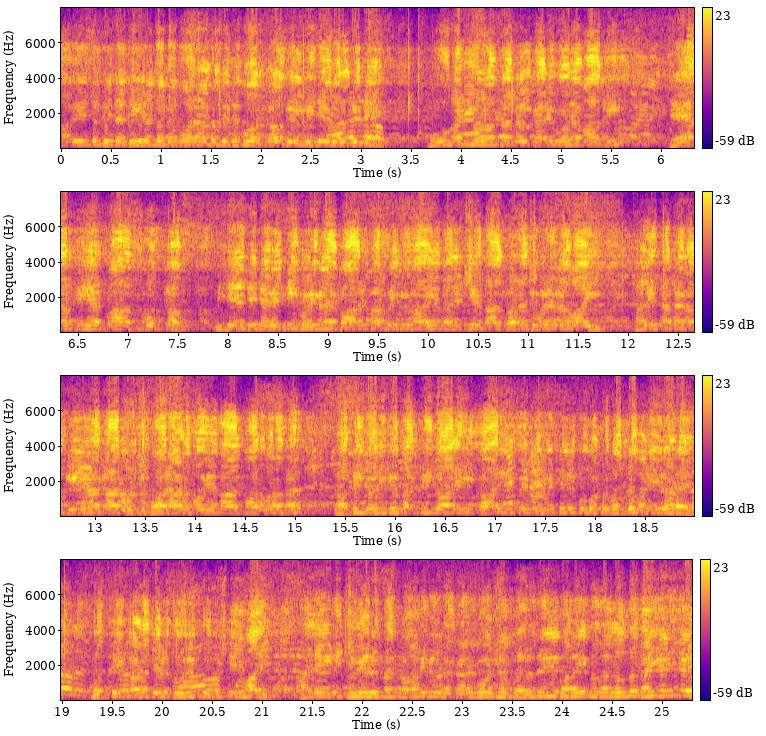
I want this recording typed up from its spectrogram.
ആവേശത്തിന്റെ തീരം തൊട്ട് പോരാട്ടത്തിന്റെ പോർക്കളത്തിൽ വിജയപഥത്തിന്റെ മൂന്നടിയോളം തങ്ങൾക്ക് അനുകൂലമാക്കി. J R P advance Mukkam. വിജയത്തിന്റെ വെന്നിക്കൊടികളെ പാറി പറപ്പിക്കുക എന്ന ലക്ഷ്യത്താൽ പടച്ചുവടുകളുമായി കളിത്തട്ടകം കീഴടക്കാൻ കുറിച്ച് പോരാടുന്നു എന്നാൽ മറുപുറത്ത് കത്തിജ്വലിക്കും അഗ്നിജ്വാലയിൽ പിന്നെ വെട്ടിരിപ്പ് കൊണ്ട് കൊത്തുമണിയിലൂടെ കൊത്തി കടഞ്ഞെടുത്ത് ഉരുക്കു കുട്ടിയുമായി അലയടിച്ചുയരുന്ന കാണികളുടെ കരഘോഷം വെറുതെ പറയുന്നതല്ല. ഒന്ന് കൈയടിച്ചേ.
